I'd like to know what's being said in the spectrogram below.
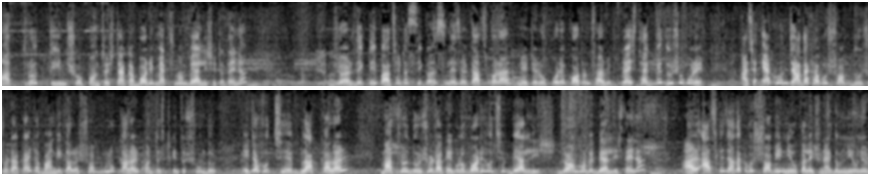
মাত্র তিনশো পঞ্চাশ টাকা বডি ম্যাক্সিমাম বিয়াল্লিশ এটা, তাই না? ভিউয়ার দেখতেই পাচ্ছেন, এটা সিকোয়েন্স লেসের কাজ করা নেটের উপরে কটন ফ্যাব্রিক প্রাইস থাকবে দুশো করে। আচ্ছা এখন যা দেখাবো সব দুশো টাকা, এটা বাঙ্গি কালার সবগুলো কালার কন্টেস্ট কিন্তু সুন্দর। এটা হচ্ছে ব্ল্যাক কালার মাত্র দুশো টাকা। এগুলো বডি হচ্ছে বিয়াল্লিশ লং হবে বিয়াল্লিশ, তাই না? আর আজকে যা দেখাবো সবই নিউ কালেকশন একদম নিউ নিউ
